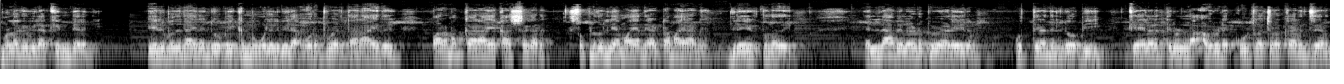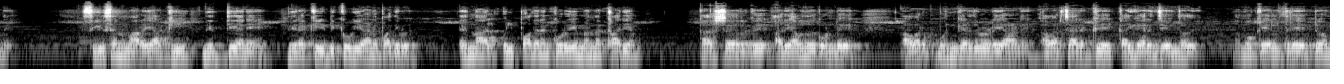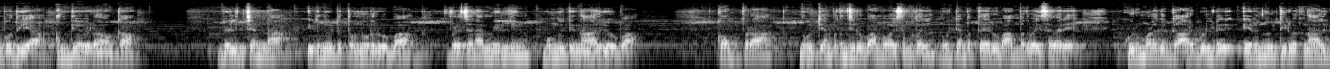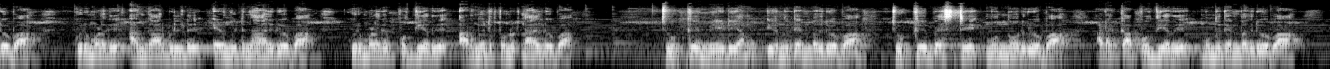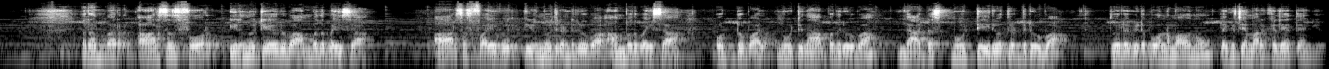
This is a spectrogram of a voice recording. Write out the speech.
മുളക് വില കിൻഡലിന് എഴുപതിനായിരം രൂപയ്ക്ക് മുകളിൽ വില ഉറപ്പുവരുത്താനായത് പഴമക്കാരായ കർഷകർ സ്വപ്നതുല്യമായ നേട്ടമായാണ് വിലയിരുത്തുന്നത്. എല്ലാ വിളവെടുപ്പ് വേളയിലും ഉത്തരേന്ത്യൻ ലോബി കേരളത്തിലുള്ള അവരുടെ കൂട്ടുകച്ചവടക്കാരും ചേർന്ന് സീസൺ മറയാക്കി നിത്യേനെ നിരക്ക് ഇടിക്കുകയാണ് പതിവ്. എന്നാൽ ഉൽപ്പാദനം കുറയുമെന്ന കാര്യം കർഷകർക്ക് അറിയാവുന്നതുകൊണ്ട് അവർ മുൻകരുതലോടെയാണ് അവർ ചരക്ക് കൈകാര്യം ചെയ്യുന്നത്. നമുക്ക് കേരളത്തിലെ ഏറ്റവും പുതിയ അന്തിമ വില നോക്കാം. വെളിച്ചെണ്ണ ഇരുന്നൂറ്റി തൊണ്ണൂറ് രൂപ വെളിച്ചെണ്ണ മില്ലിംഗ് മുന്നൂറ്റി നാല് രൂപ കൊപ്ര നൂറ്റി അമ്പത്തഞ്ച് രൂപ അമ്പത് പൈസ മുതൽ നൂറ്റി അമ്പത്തേഴ് രൂപ അമ്പത് പൈസ വരെ കുരുമുളക് ഗാർബിൾഡ് എഴുന്നൂറ്റി ഇരുപത്തിനാല് രൂപ കുരുമുളക് അൺഗാർബിൾഡ് എഴുന്നൂറ്റി നാല് രൂപ കുരുമുളക് പുതിയത് അറുന്നൂറ്റി തൊണ്ണൂറ്റിനാല് രൂപ ചുക്ക് മീഡിയം ഇരുന്നൂറ്റി എൺപത് രൂപ ചുക്ക് ബെസ്റ്റ് മുന്നൂറ് രൂപ അടക്ക പുതിയത് മുന്നൂറ്റി എൺപത് രൂപ. Rubber R S S four ഇരുന്നൂറ്റി ഏഴ് രൂപ അമ്പത് പൈസ. ആർ എസ് എസ് ഫൈവ് ഇരുന്നൂറ്റി രണ്ട് രൂപ അമ്പത് പൈസ. ഒട്ടുപാൽ നൂറ്റി നാൽപ്പത് രൂപ. ലാറ്റസ് നൂറ്റി ഇരുപത്തെട്ട് രൂപ. ഇതുപോലെ വീട് പൂർണമാവുന്നു. ലഭിച്ച മറക്കല്ലേ? താങ്ക്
